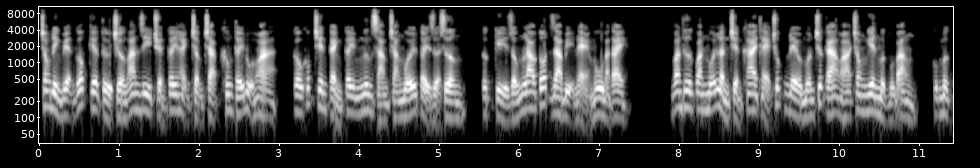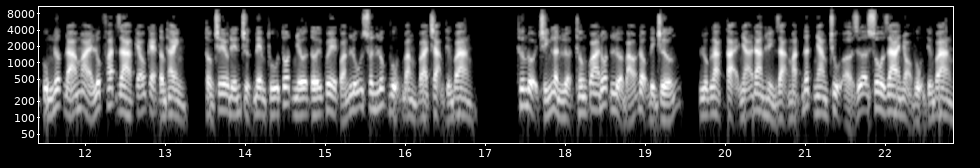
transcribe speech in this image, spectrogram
trong đình viện gốc kia từ trường an di chuyển cây hạnh chậm chạp không thấy nụ hoa, câu khúc trên cành cây ngưng sám trắng mới tẩy rửa xương, cực kỳ giống lao tốt ra bị nẻ mu bàn tay. Văn thư quan mỗi lần triển khai thẻ trúc đều muốn trước cá hóa trong nghiên mực vụ băng, cục mực cùng nước đá mài lúc phát ra kéo kẹt tâm thành tổng trêu đến trực đêm thú tốt nhớ tới quê quán lũ xuân lúc vụn băng và chạm tiếng vang. Thương đội chính lần lượt thông qua đốt lửa báo động đình trướng lục lạc tại nhã đan hình dạng mặt đất nham trụ ở giữa xô ra nhỏ vụn tiếng vang.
